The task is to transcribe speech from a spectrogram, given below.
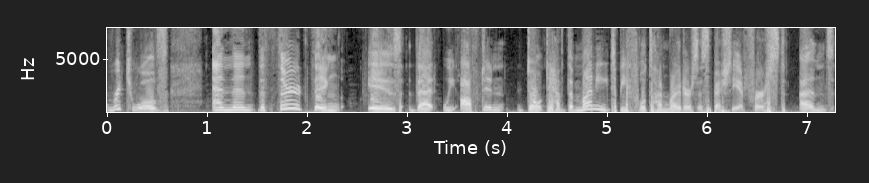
rituals, and then the third thing is that we often don't have the money to be full time writers, especially at first. And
